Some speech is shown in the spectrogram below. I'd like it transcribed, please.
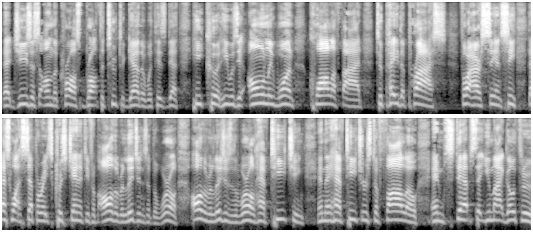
that Jesus on the cross brought the two together with his death. He could. He was the only one qualified to pay the price for our sins. See, that's what separates Christianity from all the religions of the world. All the religions of the world have teaching and they have teachers to follow and steps that you might go through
